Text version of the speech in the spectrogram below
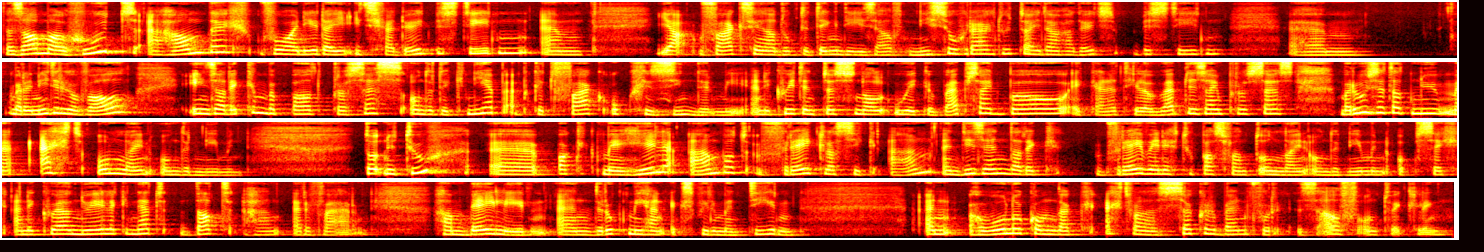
Dat is allemaal goed en handig voor wanneer dat je iets gaat uitbesteden. En ja, vaak zijn dat ook de dingen die je zelf niet zo graag doet, dat je dan gaat uitbesteden. Um, maar in ieder geval, eens dat ik een bepaald proces onder de knie heb, heb ik het vaak ook gezien ermee. En ik weet intussen al hoe ik een website bouw, ik ken het hele webdesignproces, maar hoe zit dat nu met echt online ondernemen? Tot nu toe uh, pak ik mijn hele aanbod vrij klassiek aan, in die zin dat ik vrij weinig toepas van het online ondernemen op zich. En ik wil nu eigenlijk net dat gaan ervaren, gaan bijleren en er ook mee gaan experimenteren. En gewoon ook omdat ik echt wel een sukker ben voor zelfontwikkeling.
